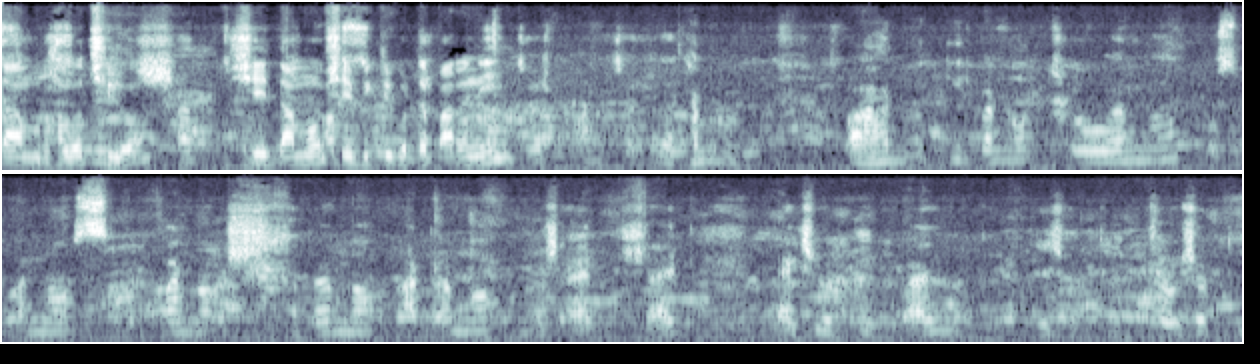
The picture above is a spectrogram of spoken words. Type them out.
দাম ভালো ছিল সেই দামও সে বিক্রি করতে পারেনি বাহান্ন তিপ্পান্ন পঁচপান্ন সাতান্ন আটান্ন একষট্টি তেষট্টি চৌষট্টি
